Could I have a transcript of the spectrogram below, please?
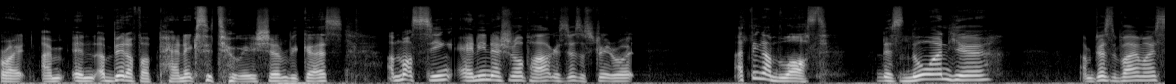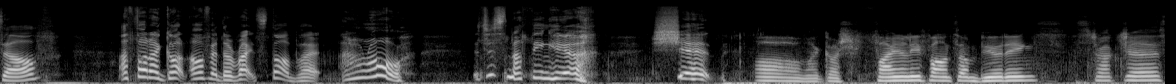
Right, I'm in a bit of a panic situation because I'm not seeing any national park, it's just a straight road. I think I'm lost. There's no one here. I'm just by myself. I thought I got off at the right stop, but I don't know. It's just nothing here. Shit. Oh my gosh, finally found some buildings, structures.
